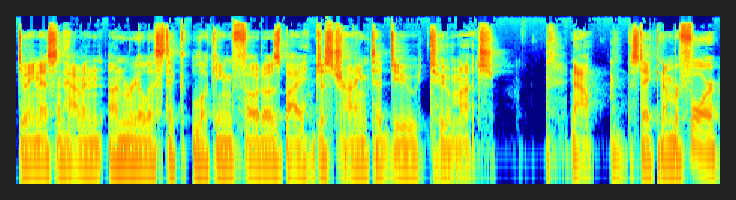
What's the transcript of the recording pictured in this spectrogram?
doing this and having unrealistic looking photos by just trying to do too much. Now, mistake number four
